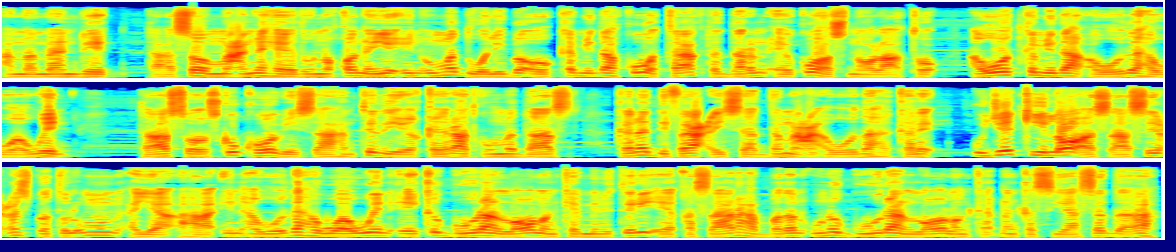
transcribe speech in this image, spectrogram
ama maandeed taasoo macnaheedu noqonaya in ummad weliba oo ka mid ah kuwa taagta daran ee ku hoos noolaato. Awood ka mid ah awoodaha waaweyn taasoo isku koobaysa hantida iyo kheyraadka ummaddaas kana difaacaysa damaca awoodaha kale ujeedkii loo asaasay cusbatul umam ayaa ahaa in awoodaha waaweyn ay ka guuraan loolanka militari ee khasaaraha badan una guuraan loolanka dhanka siyaasadda ah.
